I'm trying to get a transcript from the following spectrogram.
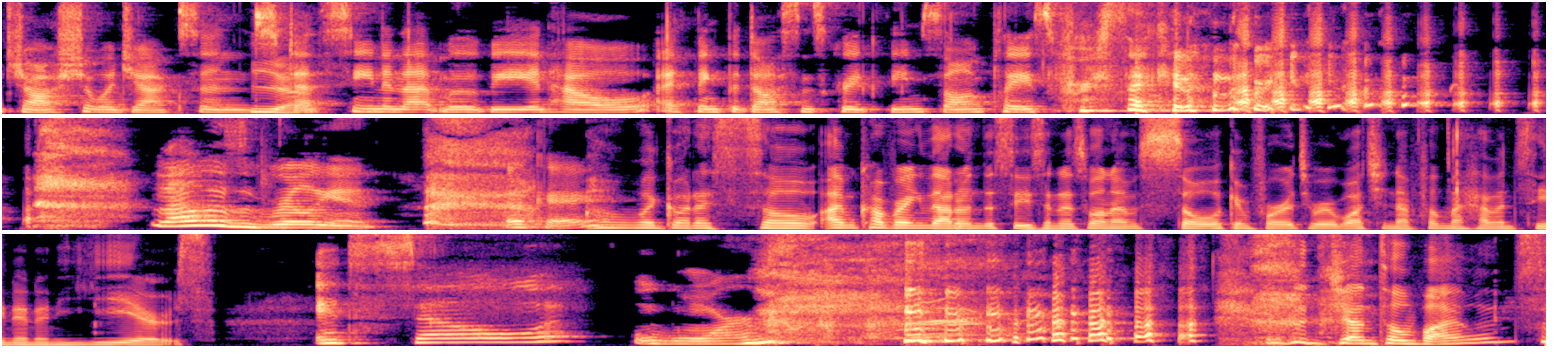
Joshua Jackson's death scene in that movie, and how I think the Dawson's Creek theme song plays for a second on the radio. that was brilliant. Okay. Oh my god, I so I'm covering that on the season as well. I'm so looking forward to rewatching that film. I haven't seen it in years. It's so warm. it's a gentle violence.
